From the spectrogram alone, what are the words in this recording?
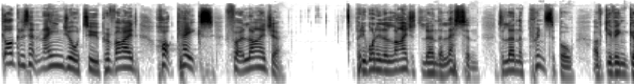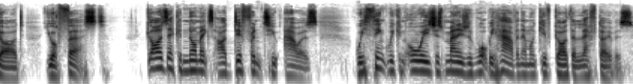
God could have sent an angel to provide hot cakes for Elijah. But he wanted Elijah to learn the lesson, to learn the principle of giving God your first. God's economics are different to ours we think we can always just manage with what we have and then we'll give God the leftovers.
